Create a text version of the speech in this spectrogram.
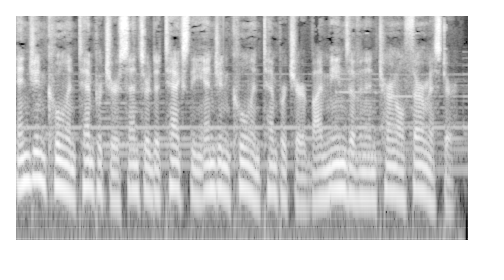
Engine coolant temperature sensor detects the engine coolant temperature by means of an internal thermistor.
